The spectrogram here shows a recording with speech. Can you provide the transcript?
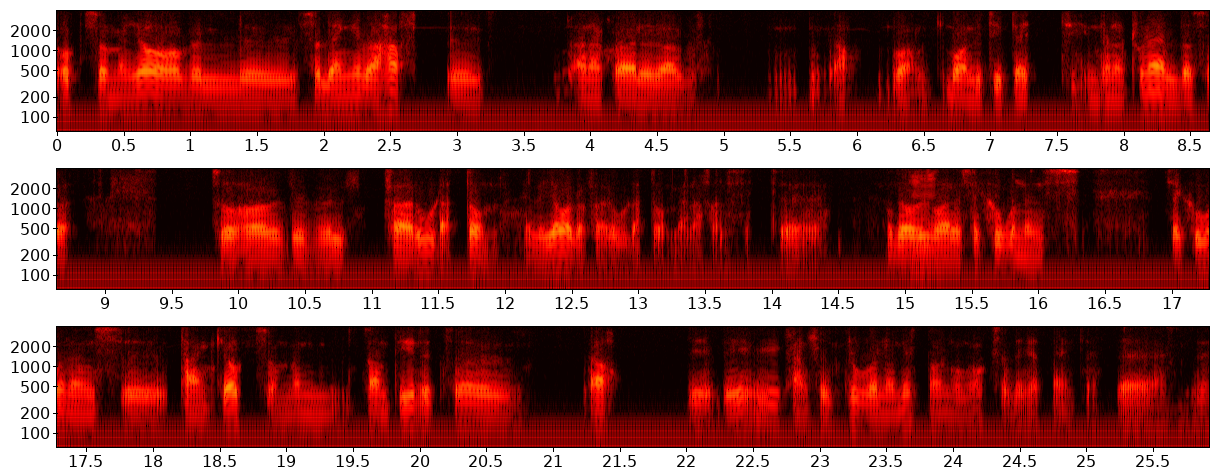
också, men jag har väl eh, så länge vi har haft eh, arrangörer av ja, van- vanlig typ 1 internationell då, så, så har vi väl förordat dem, eller jag har förordat dem i alla fall. Så att, eh, och det har väl Mm. varit sektionens, sektionens tanke också, men samtidigt så, ja, det, det är ju kanske prova något nytt någon gång också, det vet man inte. Det, det,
